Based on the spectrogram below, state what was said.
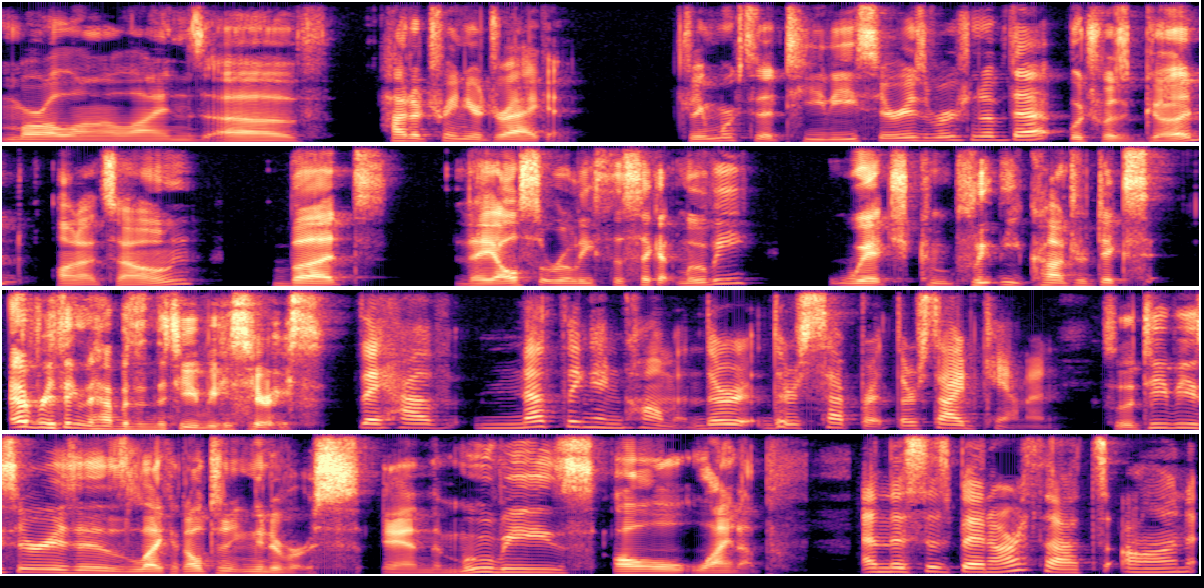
more along the lines of How to Train Your Dragon. DreamWorks did a TV series version of that, which was good on its own, but they also released the second movie, which completely contradicts everything that happens in the TV series. They have nothing in common. They're they're separate. They're side canon. So the TV series is like an alternate universe, and the movies all line up. And this has been our thoughts on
